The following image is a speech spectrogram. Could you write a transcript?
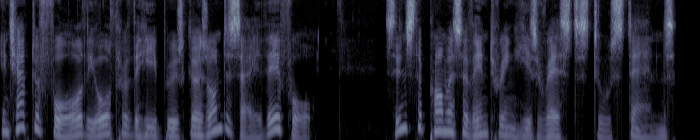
In chapter 4, the author of the Hebrews goes on to say, Therefore, since the promise of entering his rest still stands,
